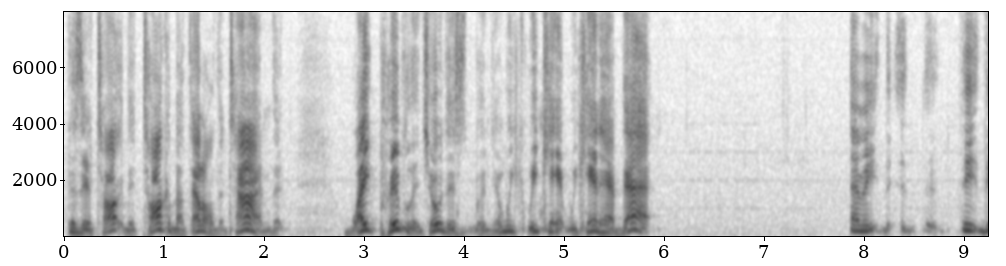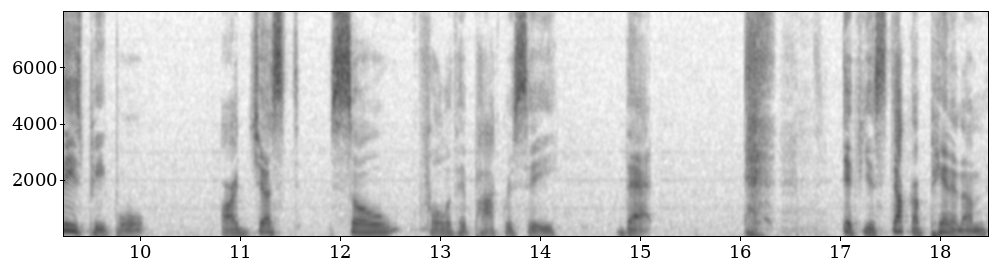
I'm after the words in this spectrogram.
Because they talk they talk about that all the time. That white privilege. Oh, this we we can't we can't have that. I mean, th- th- these people are just so full of hypocrisy that if you stuck a pin in them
